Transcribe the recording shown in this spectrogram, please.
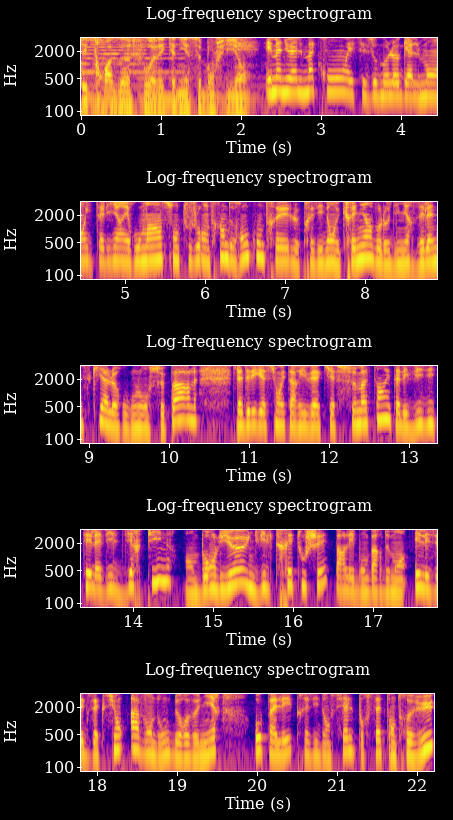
Les trois infos avec Agnès Bonfillon. Emmanuel Macron et ses homologues allemands, italiens et roumains sont toujours en train de rencontrer le président ukrainien Volodymyr Zelensky à l'heure où l'on se parle. La délégation est arrivée à Kiev ce matin, est allée visiter la ville d'Irpin, en banlieue, une ville très touchée par les bombardements et les exactions, avant donc de revenir au palais présidentiel pour cette entrevue.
